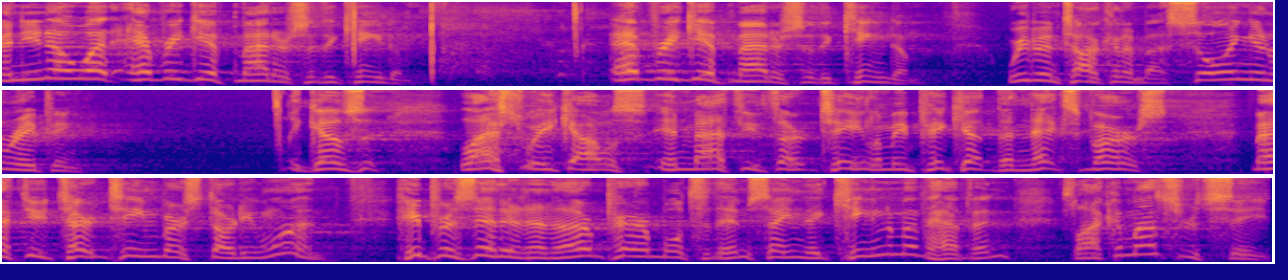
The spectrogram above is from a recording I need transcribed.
And you know what? Every gift matters to the kingdom. Every gift matters to the kingdom. We've been talking about sowing and reaping. It goes, last week I was in Matthew 13. Let me pick up the next verse. Matthew 13, verse 31. He presented another parable to them, saying, The kingdom of heaven is like a mustard seed,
